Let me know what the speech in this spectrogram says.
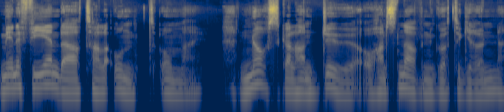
Mine fiender taler ondt om meg. Når skal han dø og hans navn gå til grunne?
